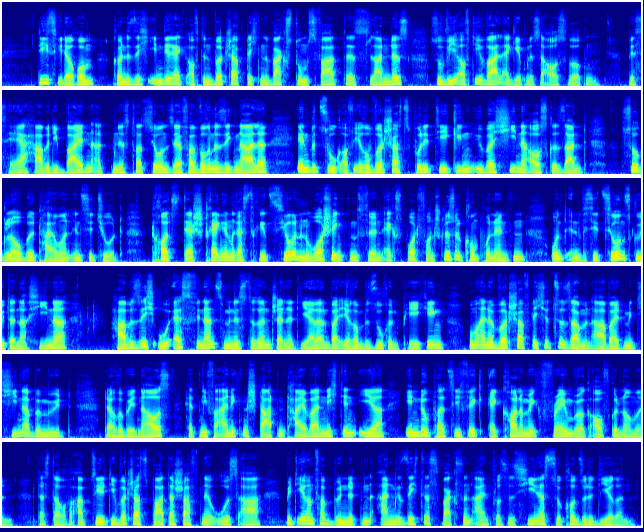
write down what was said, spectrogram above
Dies wiederum könnte sich indirekt auf den wirtschaftlichen Wachstumspfad des Landes sowie auf die Wahlergebnisse auswirken. Bisher habe die beiden Administrationen sehr verwirrende Signale in Bezug auf ihre Wirtschaftspolitik gegenüber China ausgesandt, so Global Taiwan Institute. Trotz der strengen Restriktionen Washingtons für den Export von Schlüsselkomponenten und Investitionsgütern nach China habe sich US-Finanzministerin Janet Yellen bei ihrem Besuch in Peking um eine wirtschaftliche Zusammenarbeit mit China bemüht. Darüber hinaus hätten die Vereinigten Staaten Taiwan nicht in ihr Indo-Pacific Economic Framework aufgenommen das darauf abzielt, die Wirtschaftspartnerschaften der USA mit ihren Verbündeten angesichts des wachsenden Einflusses Chinas zu konsolidieren.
